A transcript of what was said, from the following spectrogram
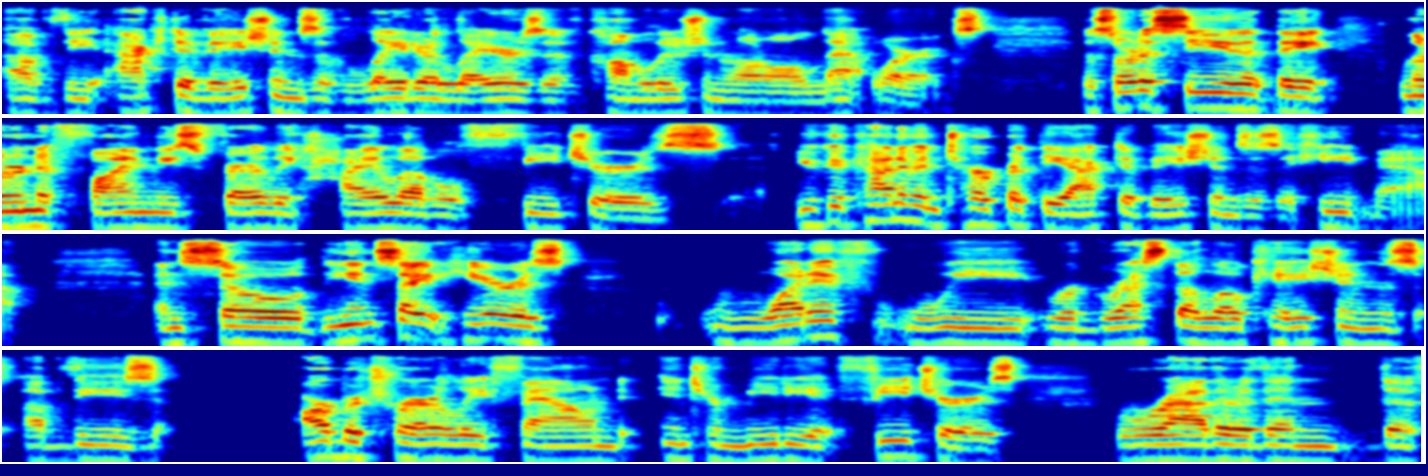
of the activations of later layers of convolutional neural networks, you'll sort of see that they learn to find these fairly high level features. You could kind of interpret the activations as a heat map. And so the insight here is what if we regress the locations of these arbitrarily found intermediate features rather than the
